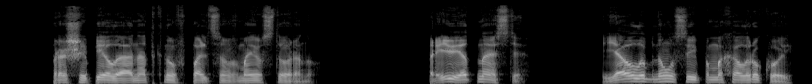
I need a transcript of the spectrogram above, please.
— прошипела она, ткнув пальцем в мою сторону. «Привет, Настя!» Я улыбнулся и помахал рукой.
